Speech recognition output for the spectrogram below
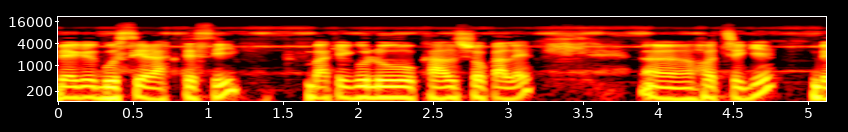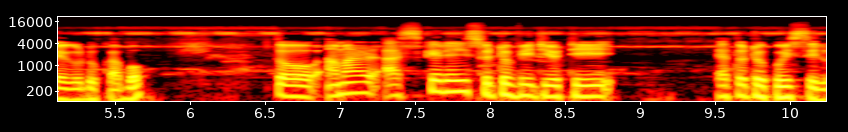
ব্যাগে গুছিয়ে রাখতেছি। বাকিগুলো কাল সকালে হচ্ছে গিয়ে ব্যাগে ঢুকাবো। তো আমার আজকের এই ছোটো ভিডিওটি এতটুকুই ছিল।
